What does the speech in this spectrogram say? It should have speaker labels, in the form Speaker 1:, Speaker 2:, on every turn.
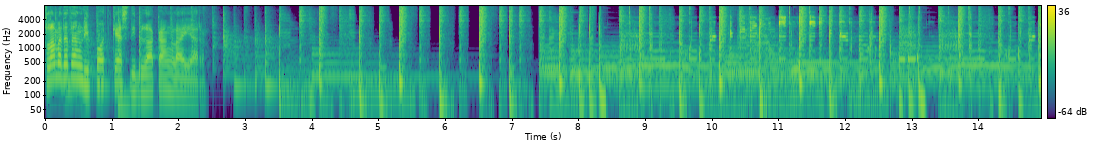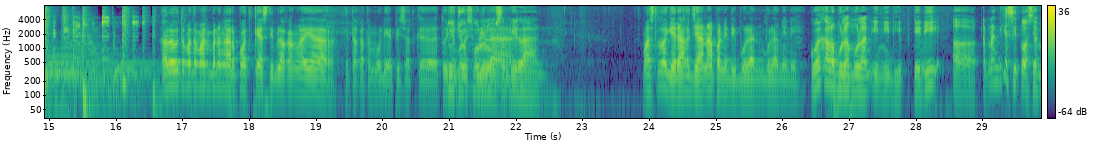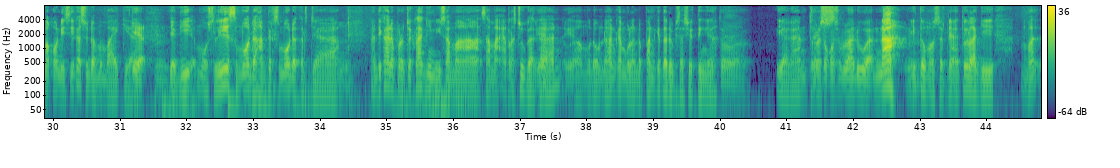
Speaker 1: Selamat datang di podcast di belakang layar. Halo teman-teman pendengar podcast di belakang layar. Kita ketemu di episode ke-79.
Speaker 2: 79.
Speaker 1: Mas lu lagi ada kerjaan apa nih di bulan-bulan ini?
Speaker 2: Gue kalau bulan-bulan ini Dip, jadi eh, karena dia situasi sama kondisi kan sudah membaik ya.
Speaker 1: Iya. Hmm.
Speaker 2: Jadi mostly semua udah hampir semua udah kerja. Nanti kan ada project lagi nih sama sama Ernest juga kan. Eh, mudah-mudahan kan bulan depan kita udah bisa syuting ya.
Speaker 1: Tuh.
Speaker 2: Iya kan?
Speaker 1: Terus
Speaker 2: Terus
Speaker 1: toko sebelah dua.
Speaker 2: Nah, itu maksudnya itu lagi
